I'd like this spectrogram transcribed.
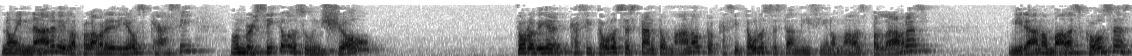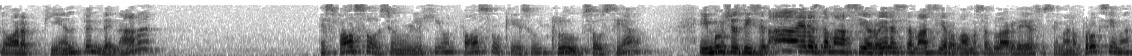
no hay nada de la palabra de Dios casi. Un versículo es un show. Todavía casi todos están tomando, casi todos están diciendo malas palabras, mirando malas cosas, no arrepienten de nada. Es falso, es una religión falso que es un club social. Y muchos dicen, ah, eres demasiado, eres demasiado. Vamos a hablar de eso semana próxima.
